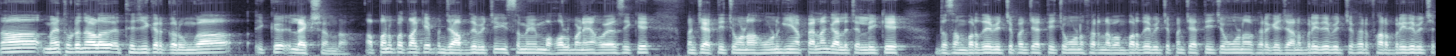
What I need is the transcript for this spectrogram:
ਤਾਂ ਮੈਂ ਤੁਹਾਡੇ ਨਾਲ ਇੱਥੇ ਜ਼ਿਕਰ ਕਰੂੰਗਾ ਇੱਕ ਇਲੈਕਸ਼ਨ ਦਾ। ਆਪਾਂ ਨੂੰ ਪਤਾ ਕਿ ਪੰਜਾਬ ਦੇ ਵਿੱਚ ਇਸ ਸਮੇਂ ਮਾਹੌਲ ਬਣਿਆ ਹੋਇਆ ਸੀ ਕਿ ਪੰਚਾਇਤੀ ਚੋਣਾਂ ਹੋਣਗੀਆਂ। ਪਹਿਲਾਂ ਗੱਲ ਚੱਲੀ ਕਿ ਦਸੰਬਰ ਦੇ ਵਿੱਚ ਪੰਚਾਇਤੀ ਚੋਣ, ਫਿਰ ਨਵੰਬਰ ਦੇ ਵਿੱਚ ਪੰਚਾਇਤੀ ਚੋਣ, ਫਿਰ ਕਿ ਜਨਵਰੀ ਦੇ ਵਿੱਚ, ਫਿਰ ਫਰਵਰੀ ਦੇ ਵਿੱਚ।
